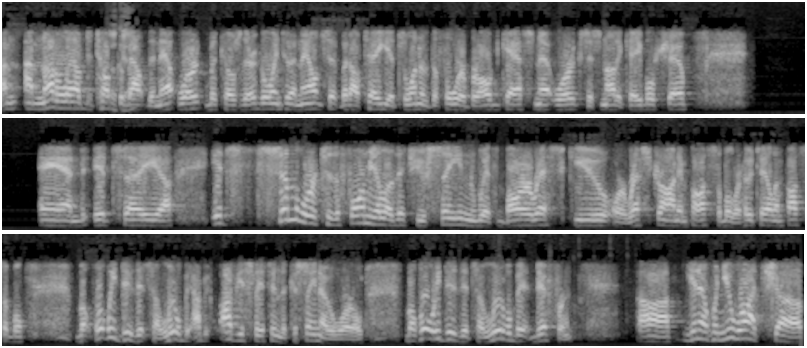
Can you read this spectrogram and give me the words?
I'm, I'm not allowed to talk okay. about the network because they're going to announce it, but I'll tell you it's one of the four broadcast networks. It's not a cable show. And it's a, uh, it's similar to the formula that you've seen with Bar Rescue or Restaurant Impossible or Hotel Impossible. But what we do that's a little bit, obviously it's in the casino world, but what we do that's a little bit different uh, you know, when you watch uh,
